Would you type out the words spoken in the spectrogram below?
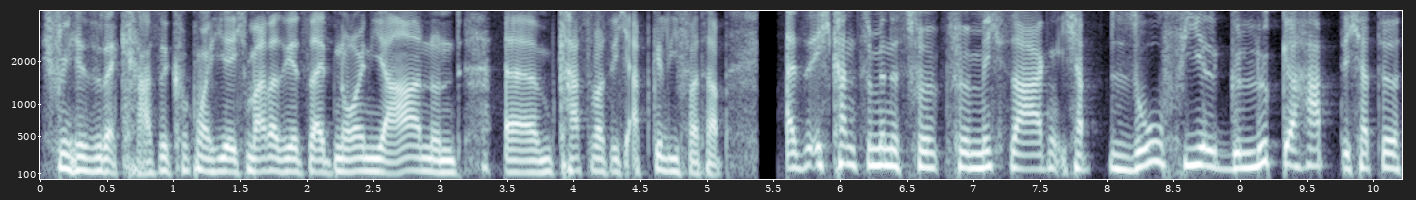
ich bin hier so der krasse, guck mal hier, ich mache das jetzt seit neun Jahren und ähm, krass, was ich abgeliefert habe also ich kann zumindest für, für mich sagen, ich habe so viel Glück gehabt. Ich hatte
